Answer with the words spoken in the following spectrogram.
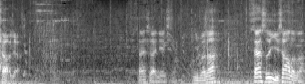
漂亮，三十还年轻，你们呢？三十以上的呢？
